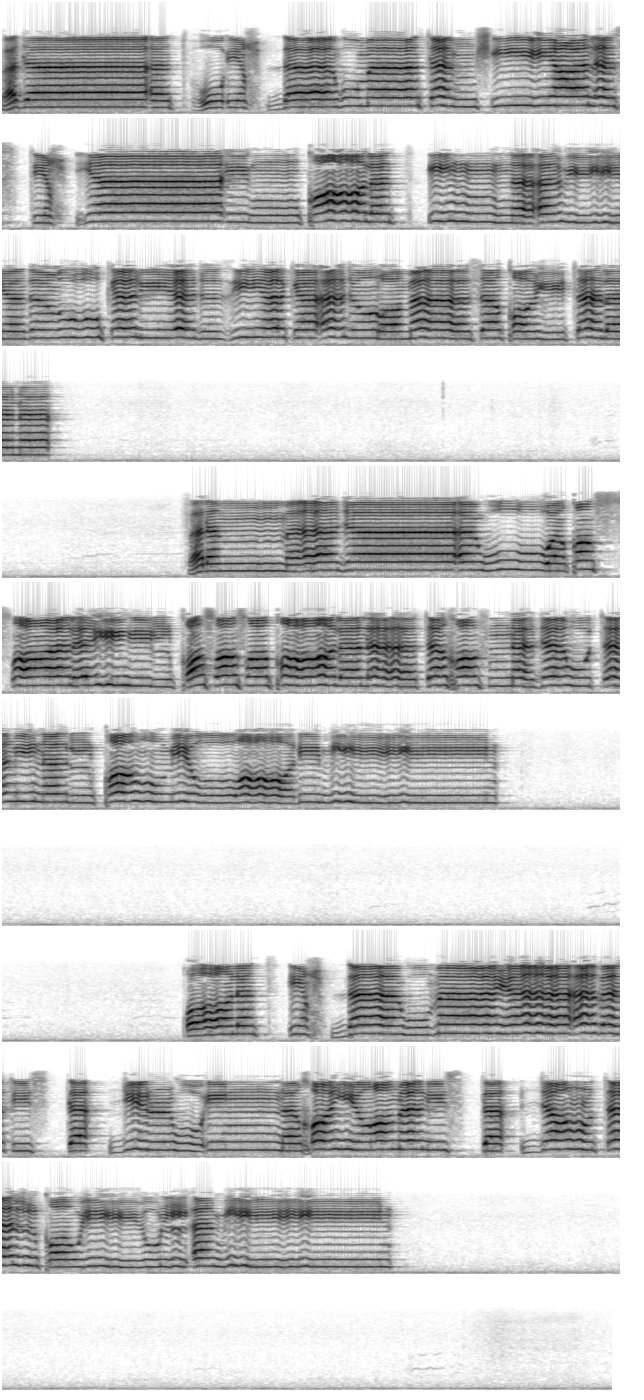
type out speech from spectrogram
فَجَاءَتْهُ إِحْدَاهُمَا تَمْشِي عَلَى اسْتِحْيَاءٍ قَالَتْ إِنَّ أَبِي يَدْعُوكَ لِيَجْزِيَكَ أَجْرَ مَا سَقَيْتَ لَنَا فَلَمَّا جَاءَهُ وَقَصَّ عَلَيْهِ الْقَصَصَ قَالَ لَا تَخَفْ نَجَوْتَ مِنَ قَالَتْ إِحْدَاهُمَا يَا أَبَتِ اسْتَأْجِرْهُ إِنَّ خَيْرَ مَنِ اسْتَأْجَرْتَ الْقَوِيُّ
